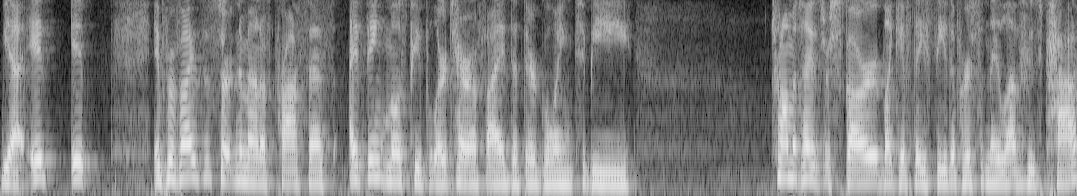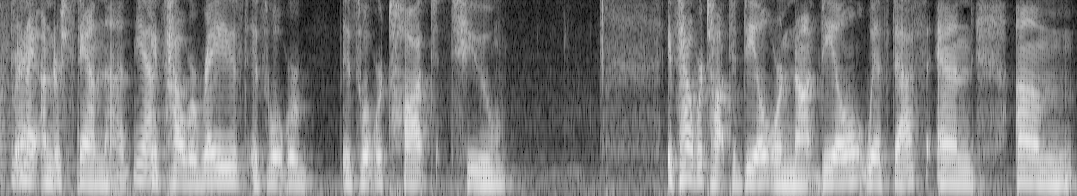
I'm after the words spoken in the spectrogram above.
Yeah, it it it provides a certain amount of process. I think most people are terrified that they're going to be traumatized or scarred like if they see the person they love who's passed and I understand that. Yeah. It's how we're raised, it's what we're it's what we're taught to it's how we're taught to deal or not deal with death. And um,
